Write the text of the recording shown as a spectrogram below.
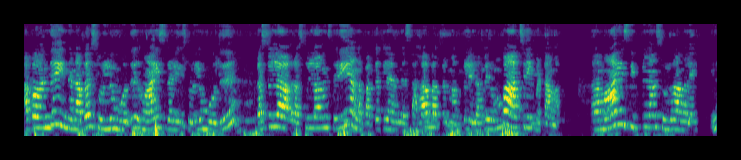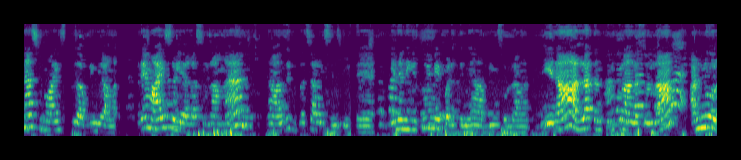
அப்ப வந்து இந்த நபர் சொல்லும்போது மாயிஸ் அலி சொல்லும்போது ரசுல்லா ரசுல்லாவும் சரி அங்க பக்கத்துல இருந்த சஹாபாக்கள் மக்கள் எல்லாமே ரொம்ப ஆச்சரியப்பட்டாங்க. மாயிஸ் இப்படிலாம் சொல்றாங்களே என்னாச்சு மாயிஸ்க்கு அப்படிங்கிறாங்க. அப்படியே மாயிஸ் அலி அல்லா சொல்றாங்க நான் வந்து விபச்சாரம் செஞ்சு விட்டேன் என்ன நீங்க தூய்மைப்படுத்துங்க அப்படின்னு சொல்றாங்க. ஏன்னா அல்லாஹ் தன் திருக்குறான்ல சொல்றான் அன்னூர்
